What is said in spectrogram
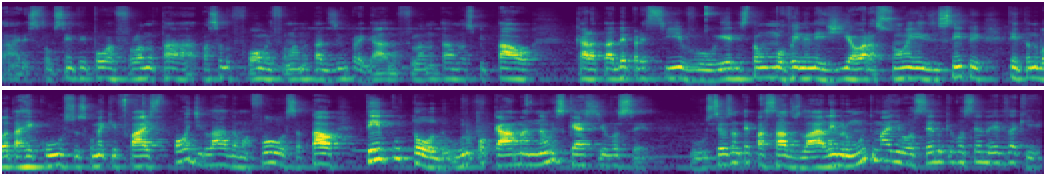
tá? Eles estão sempre, porra, fulano está passando fome, fulano está desempregado, fulano está no hospital, cara tá depressivo e eles estão movendo energia, orações e sempre tentando botar recursos, como é que faz? Pode ir lá dar uma força, tal, tempo todo. O grupo Karma não esquece de você. Os seus antepassados lá lembram muito mais de você do que você deles aqui,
